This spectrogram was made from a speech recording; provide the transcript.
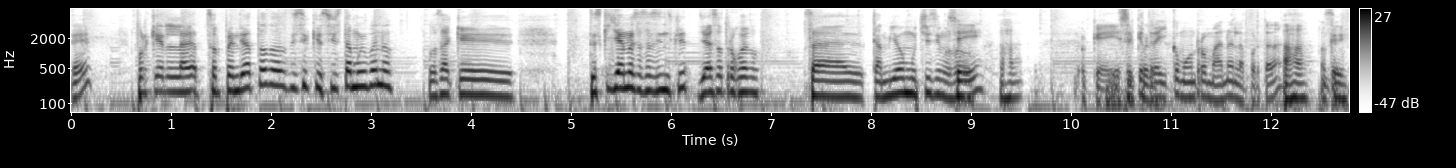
¿Eh? Porque la sorprendió a todos. Dice que sí está muy bueno. O sea que. Es que ya no es Assassin's Creed, ya es otro juego. O sea, cambió muchísimo el Sí. juego. Ajá. Ok, es Sí, el que pero- trae como un romano en la portada. Ajá. Ok. sí.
